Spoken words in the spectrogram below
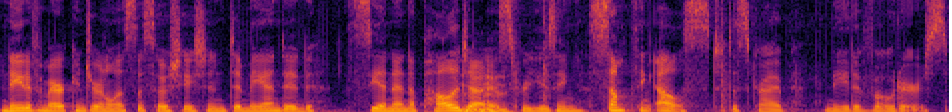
Native American Journalists Association, demanded CNN apologized Mm. for using something else to describe Native voters.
